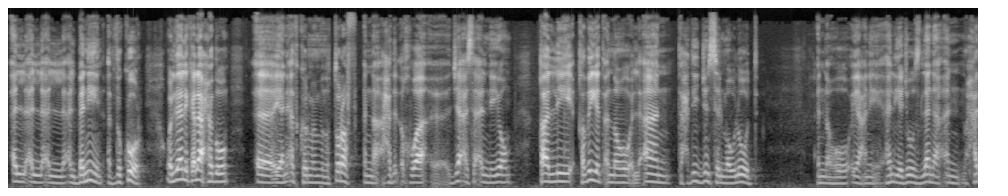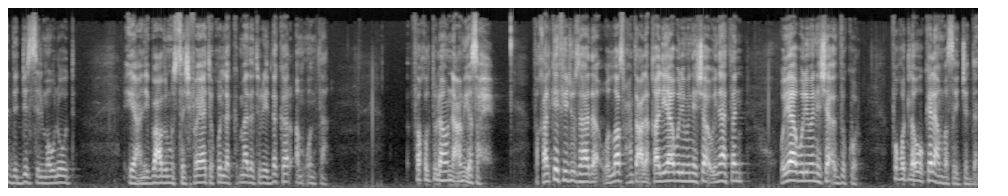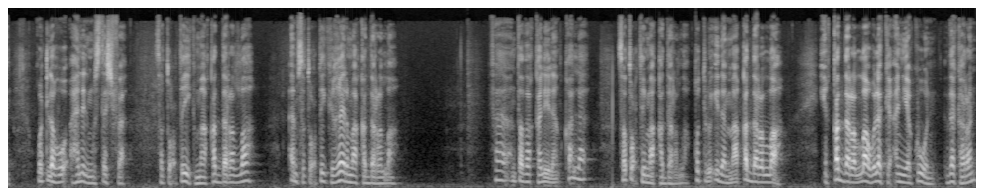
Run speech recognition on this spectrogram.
بالبنين الذكور. ولذلك لاحظوا آه، يعني أذكر من الطرف أن أحد الأخوة آه، جاء سألني يوم قال لي قضية أنه الآن تحديد جنس المولود أنه يعني هل يجوز لنا أن نحدد جنس المولود؟ يعني بعض المستشفيات يقول لك ماذا تريد ذكر أم أنثى. فقلت له نعم يصح فقال كيف يجوز هذا؟ والله سبحانه وتعالى قال يهب لمن يشاء إناثا ويهب لمن يشاء الذكور. فقلت له كلام بسيط جدا. قلت له هل المستشفى ستعطيك ما قدر الله أم ستعطيك غير ما قدر الله؟ فانتظر قليلا. قال لا ستعطي ما قدر الله. قلت له إذا ما قدر الله؟ إن قدر الله لك أن يكون ذكرا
